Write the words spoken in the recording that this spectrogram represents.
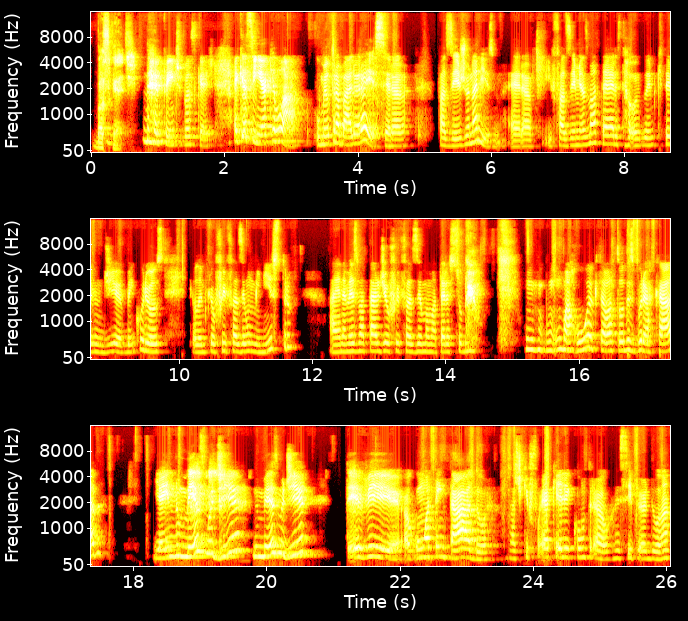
basquete. De repente, basquete. É que assim, é aquilo lá. O meu trabalho era esse, era fazer jornalismo, era e fazer minhas matérias. Então, eu lembro que teve um dia bem curioso, que eu lembro que eu fui fazer um ministro, aí na mesma tarde eu fui fazer uma matéria sobre um, uma rua que estava toda esburacada. E aí no mesmo dia, no mesmo dia, teve algum atentado, acho que foi aquele contra o Recep Erdogan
